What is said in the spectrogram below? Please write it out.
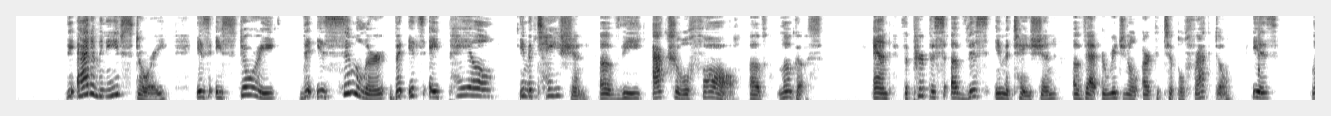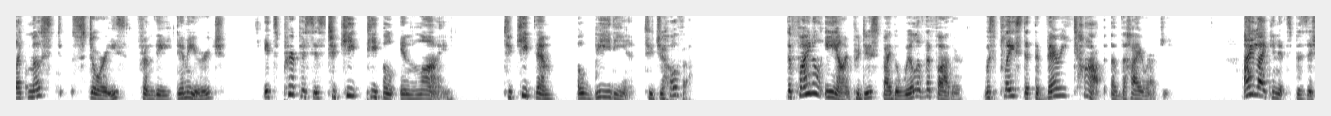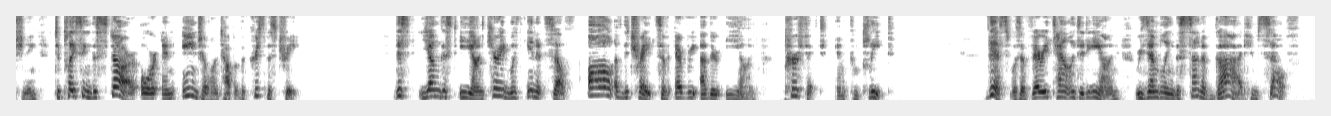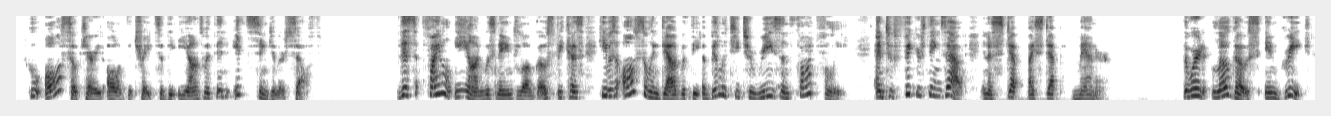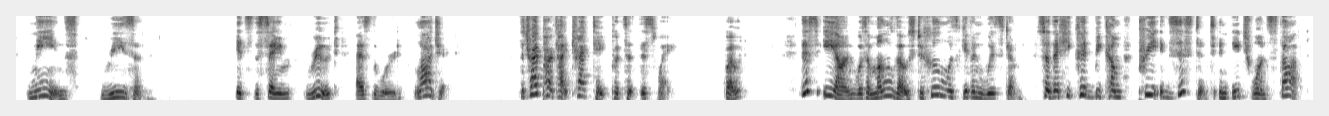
The Adam and Eve story is a story that is similar, but it's a pale imitation of the actual fall of Logos. And the purpose of this imitation of that original archetypal fractal is, like most stories from the Demiurge, its purpose is to keep people in line, to keep them obedient to Jehovah. The final eon produced by the will of the Father was placed at the very top of the hierarchy. I liken its positioning to placing the star or an angel on top of a Christmas tree. This youngest eon carried within itself all of the traits of every other eon, perfect and complete. This was a very talented eon resembling the Son of God himself who also carried all of the traits of the eons within its singular self. This final eon was named Logos because he was also endowed with the ability to reason thoughtfully and to figure things out in a step by step manner. The word logos in Greek means reason. It's the same root as the word logic. The tripartite tractate puts it this way. Quote, this eon was among those to whom was given wisdom, so that he could become pre-existent in each one's thought.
